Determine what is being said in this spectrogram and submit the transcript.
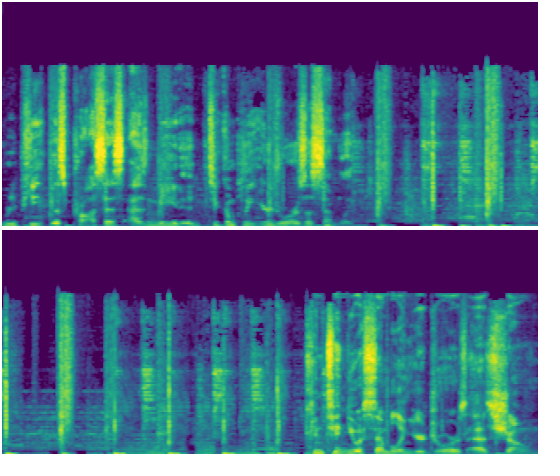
Repeat this process as needed to complete your drawer's assembly. Continue assembling your drawers as shown.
